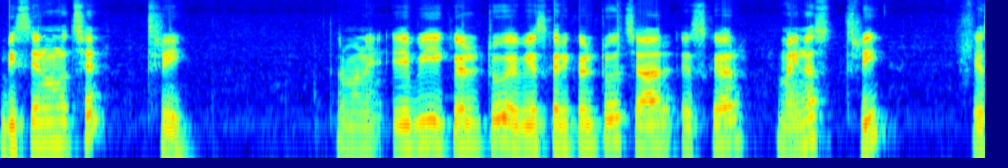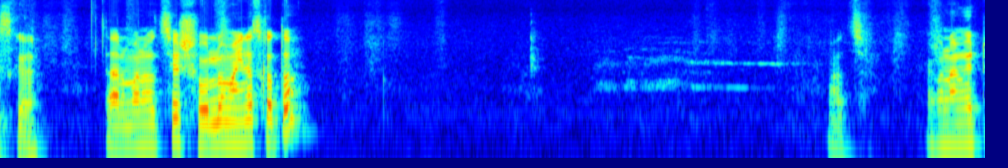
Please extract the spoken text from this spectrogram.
বিসি এর মান হচ্ছে থ্রি। তার মানে A B equal to A B square equal to চার স্কোয়ার মাইনাস থ্রি স্কোয়ার তার মানে হচ্ছে ষোলো মাইনাস কত? আচ্ছা এখন আমি একটু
